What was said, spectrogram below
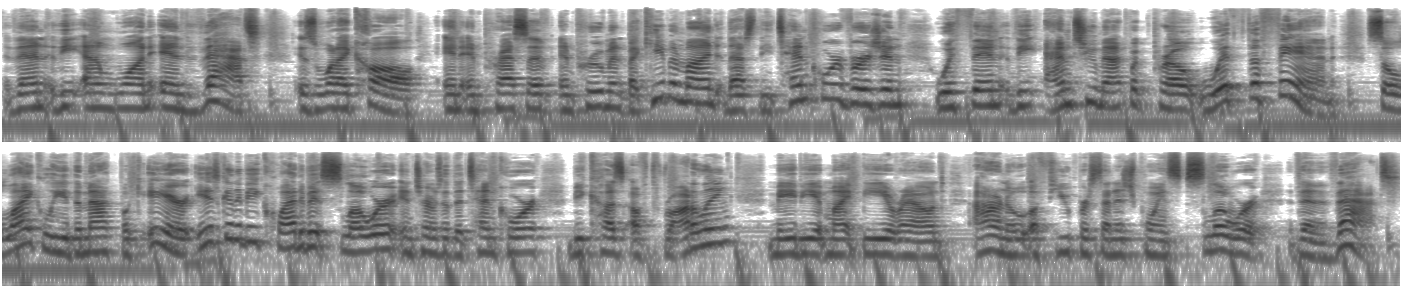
than the M1, and that is what I call an impressive improvement. But keep in mind, that's the 10-core version within the M2 MacBook Pro with the fan, so likely the MacBook Air is gonna be quite a bit slower in terms of the 10-core because of throttling. Maybe it might be around, I don't know, a few percentage points slower than that.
